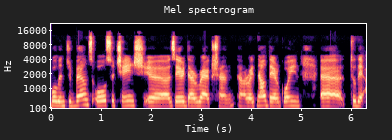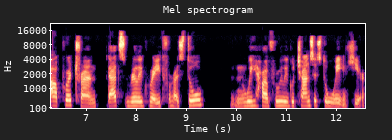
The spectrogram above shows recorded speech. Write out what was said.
Bollinger Bands also change uh, their direction. Uh, right now they are going uh, to the upward trend. That's really great for us too we have really good chances to win here.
